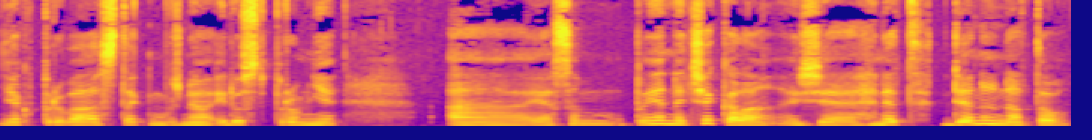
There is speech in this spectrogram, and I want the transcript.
jak pro vás, tak možná i dost pro mě. A já jsem úplně nečekala, že hned den na to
